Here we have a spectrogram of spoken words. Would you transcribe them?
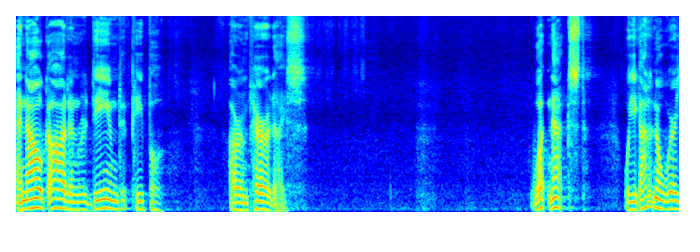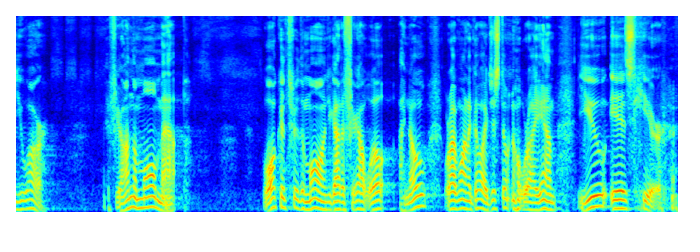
And now God and redeemed people are in paradise. What next? Well, you got to know where you are. If you're on the mall map, walking through the mall, and you got to figure out, well, I know where I want to go, I just don't know where I am. You is here.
